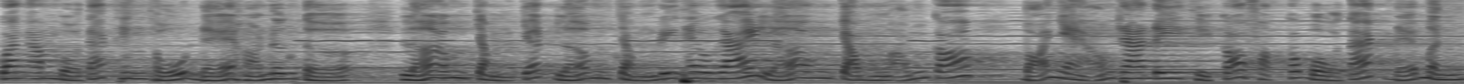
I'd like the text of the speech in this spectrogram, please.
quan âm bồ tát thiên thủ để họ nương tựa. Lỡ ông chồng chết, lỡ ông chồng đi theo gái, lỡ ông chồng ổng có bỏ nhà ổng ra đi thì có phật, có bồ tát để mình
